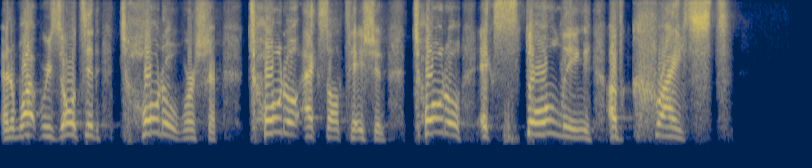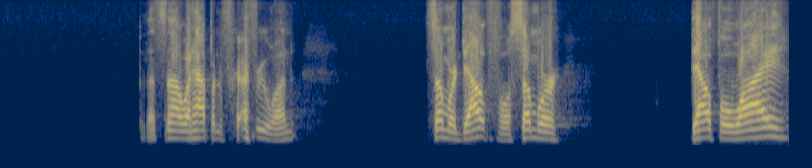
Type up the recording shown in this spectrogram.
And what resulted? Total worship, total exaltation, total extolling of Christ. But that's not what happened for everyone. Some were doubtful, some were doubtful. Why?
